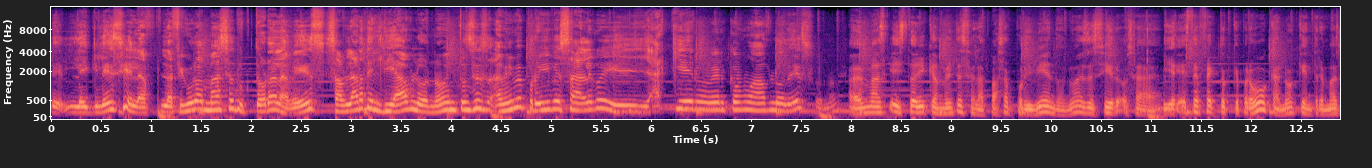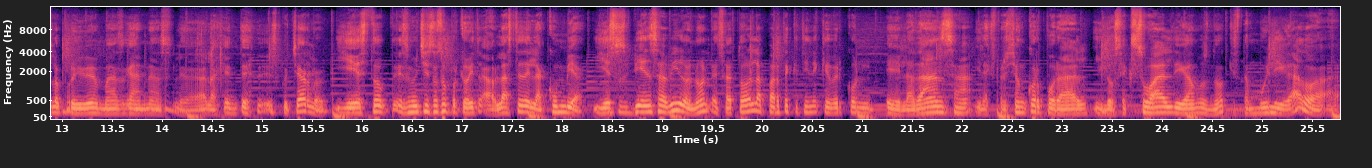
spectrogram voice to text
la iglesia, la, la figura más seductora a la vez? Es hablar del diablo, ¿no? Entonces a mí me prohíbes algo y ya quiero ver cómo hablo de eso, ¿no? Además, históricamente se la pasa prohibiendo, ¿no? Es decir, o sea, este efecto que provoca, ¿no? Que entre más lo prohíbe, más ganas le da a la gente escucharlo. Y esto es muy chistoso porque ahorita hablaste de la cumbia y eso es bien sabido, ¿no? O sea, toda la parte que tiene que ver con eh, la danza y la expresión corporal y lo sexual, digamos, ¿no? Que está muy ligado a,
